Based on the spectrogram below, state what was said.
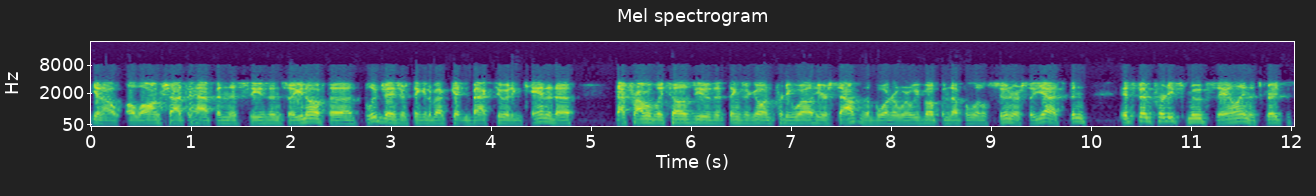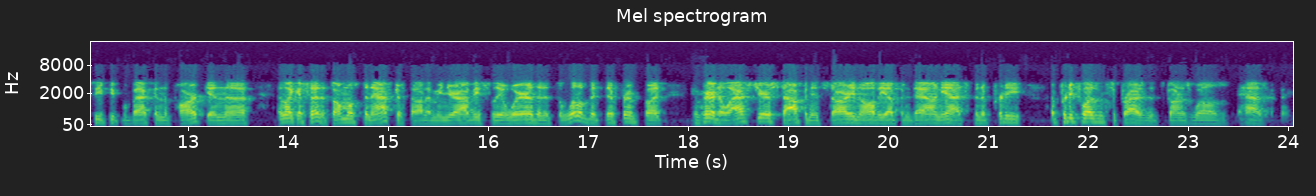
you know a long shot to happen this season. So you know if the Blue Jays are thinking about getting back to it in Canada, that probably tells you that things are going pretty well here south of the border where we've opened up a little sooner. So yeah, it's been it's been pretty smooth sailing. It's great to see people back in the park and uh, and like I said, it's almost an afterthought. I mean, you're obviously aware that it's a little bit different, but compared to last year, stopping and starting, all the up and down, yeah, it's been a pretty a pretty pleasant surprise that it's gone as well as it has. I think.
